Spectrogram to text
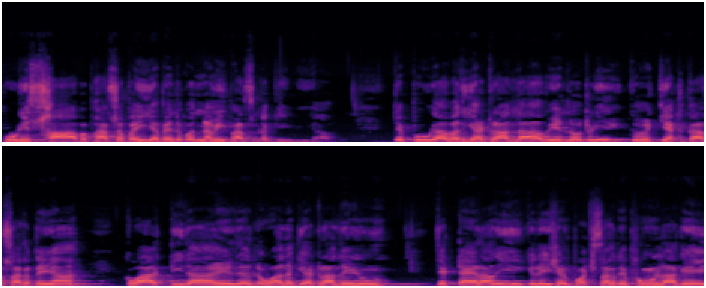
ਪੂਰੀ ਸਾਫ਼ ਫਰਸ਼ ਪਈ ਆ, ਬਿਲਕੁਲ ਨਵੀਂ ਫਰਸ਼ ਲੱਗੀ ਵੀ ਆ। ਤੇ ਪੂਰਾ ਵਧੀਆ ਟਰਾਲਾ ਵੇਲੋ ਤੁਸੀਂ ਚੈੱਕ ਕਰ ਸਕਦੇ ਆ। ਕੁਆਲਿਟੀ ਦਾ ਇਹਦੇ ਲੋਹਾ ਲੱਗਿਆ ਟਰਾਲੇ ਨੂੰ ਤੇ ਟਾਇਰਾਂ ਦੀ ਕੰਡੀਸ਼ਨ ਪੁੱਛ ਸਕਦੇ, ਫੋਨ ਲਾ ਕੇ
